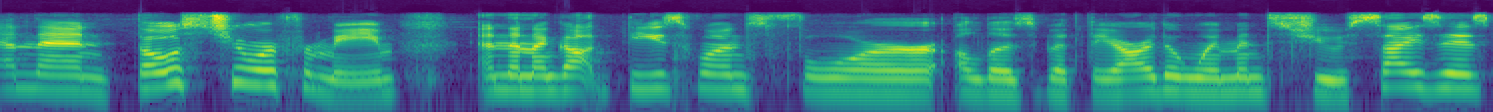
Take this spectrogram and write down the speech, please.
And then those two are for me. And then I got these ones for Elizabeth. They are the women's shoe sizes,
